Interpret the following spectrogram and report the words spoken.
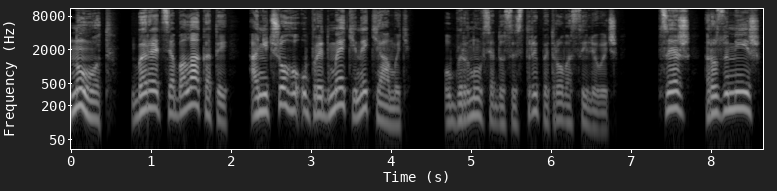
Ну от, береться балакати, а нічого у предметі не тямить, обернувся до сестри Петро Васильович. Це ж, розумієш,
